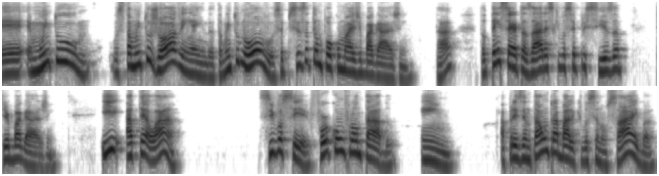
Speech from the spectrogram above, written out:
É, é muito. Você está muito jovem ainda, está muito novo. Você precisa ter um pouco mais de bagagem, tá? Então, tem certas áreas que você precisa ter bagagem. E até lá, se você for confrontado em apresentar um trabalho que você não saiba,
